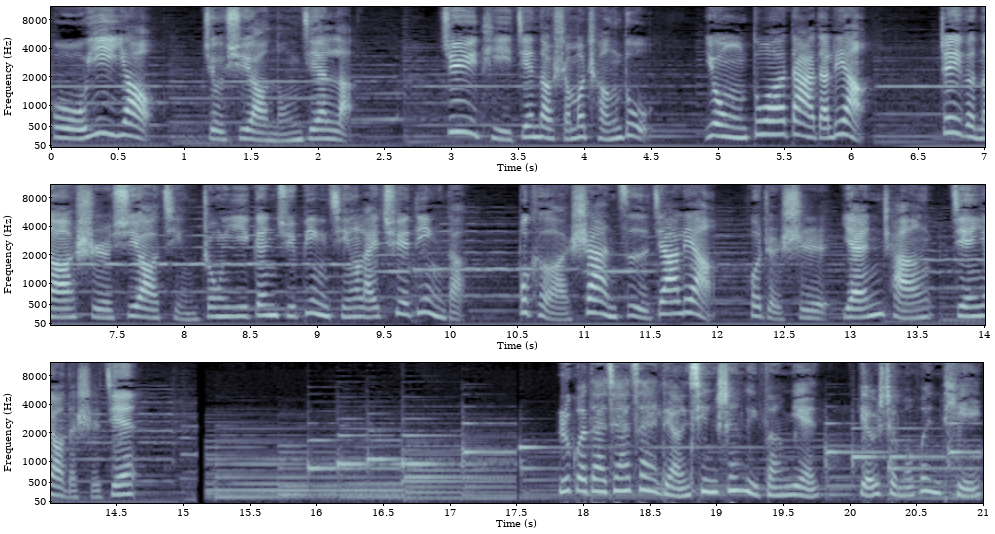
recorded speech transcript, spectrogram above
补益药就需要浓煎了。具体煎到什么程度，用多大的量，这个呢是需要请中医根据病情来确定的，不可擅自加量或者是延长煎药的时间。如果大家在两性生理方面有什么问题，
